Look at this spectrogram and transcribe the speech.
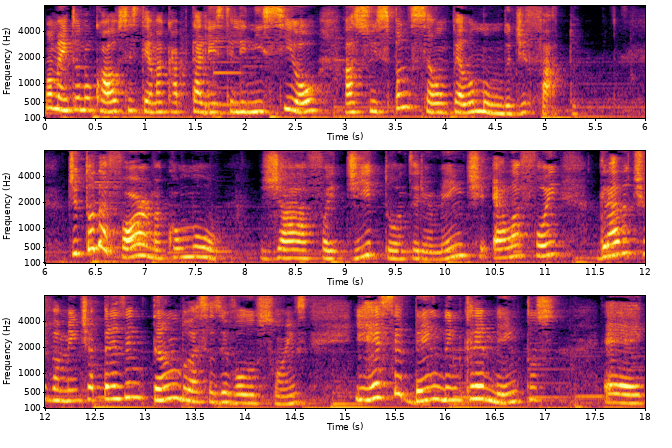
momento no qual o sistema capitalista iniciou a sua expansão pelo mundo de fato. De toda forma, como já foi dito anteriormente, ela foi gradativamente apresentando essas evoluções e recebendo incrementos é,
